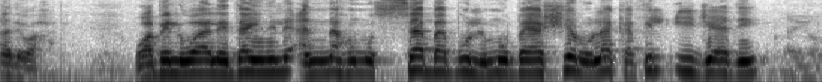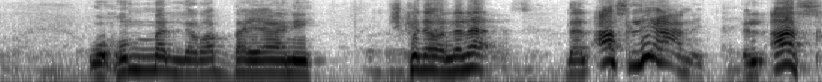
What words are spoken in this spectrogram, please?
هذه واحدة. وبالوالدين لأنهم السبب المباشر لك في الإيجاد. وهم اللي ربياني. مش كده ولا لا؟ ده الأصل يعني الأصل.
